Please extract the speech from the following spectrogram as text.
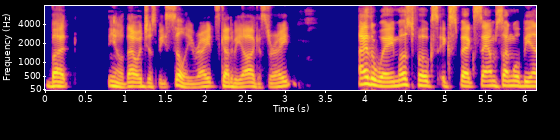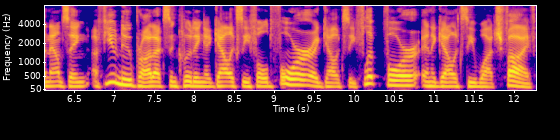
But, you know, that would just be silly, right? It's got to be August, right? Either way, most folks expect Samsung will be announcing a few new products, including a Galaxy Fold 4, a Galaxy Flip 4, and a Galaxy Watch 5.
